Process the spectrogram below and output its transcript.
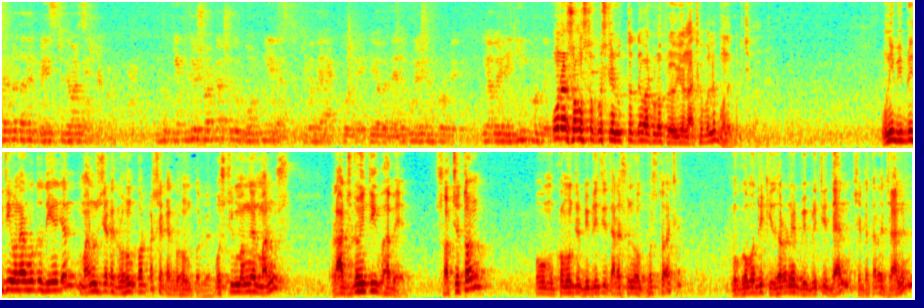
অফিসাররা তাদের বেস্ট দেওয়ার চেষ্টা করে। কিন্তু কেন্দ্রীয় সরকার শুধু ভোট নিয়ে ব্যস্ত। কীভাবে হ্যাক করবে, কীভাবে ম্যানিপুলেশন করবে, কীভাবে রিগিং করবে? ওনার সমস্ত প্রশ্নের উত্তর দেওয়ার কোনো প্রয়োজন আছে বলে মনে করছি না। উনি বিবৃতি ওনার মতো দিয়ে যান, মানুষ যেটা গ্রহণ করবে সেটা গ্রহণ করবে। পশ্চিমবঙ্গের মানুষ রাজনৈতিকভাবে সচেতন ও মুখ্যমন্ত্রীর বিবৃতি তারা শুনে অভ্যস্ত আছে। মুখ্যমন্ত্রী কী ধরনের বিবৃতি দেন সেটা তারা জানেন।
